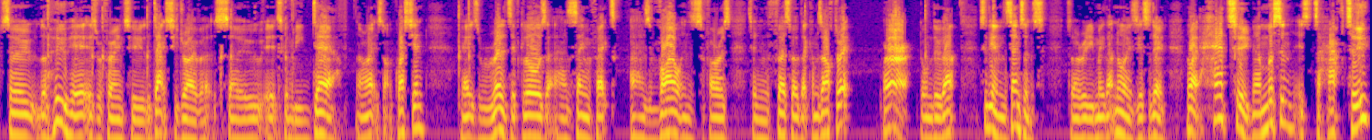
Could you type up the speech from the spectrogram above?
so the who here is referring to the taxi driver, so it's going to be der. Alright, it's not a question. Okay, it's a relative clause that has the same effect as vile insofar as saying the first verb that comes after it. Don't do that. To the end of the sentence. Did I really make that noise? Yes, I did. Right, had to. Now, müssen is to have to.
